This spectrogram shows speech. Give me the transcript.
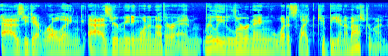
as you get rolling, as you're meeting one another, and really learning what it's like to be in a mastermind.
